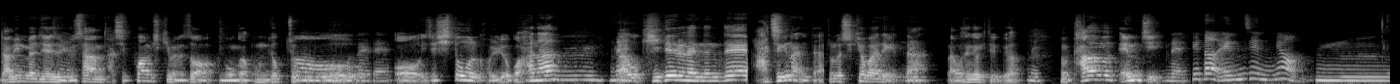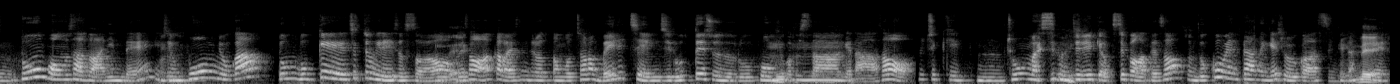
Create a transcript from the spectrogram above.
납입 면제에서 네. 유사암 다시 포함시키면서 뭔가 공격적으로 어. 어, 이제 시동을 걸려고 하나? 음, 네. 라고 기대를 했는데 아직은 아니다. 좀 더 지켜봐야 되겠다. 라고 생각이 들고요. 네. 그럼 다음은 MG. 네. 일단 MG는요, 음, 좋은 보험사도 아닌데, 지금 음. 보험료가 너무 높게 측정이 돼 있었어요. 네. 그래서 아까 말씀드렸던 것처럼 메리츠 MG 롯데 순으로 보험료가 음. 비싸게 나와서, 솔직히, 음, 좋은 말씀을 드릴 게 없을 것 같아서, 좀 노코멘트 하는 게 좋을 것 같습니다. 네.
